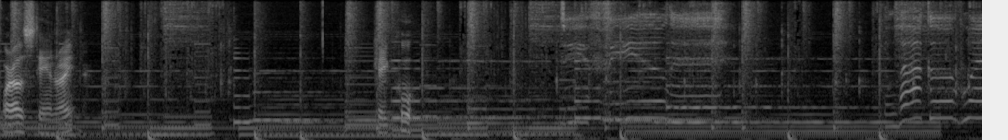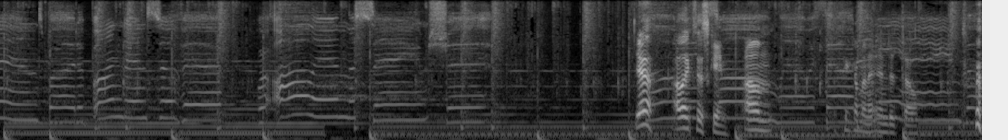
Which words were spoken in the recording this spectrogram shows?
where I was staying, right? Like this game. Um, I think I'm gonna end it though.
